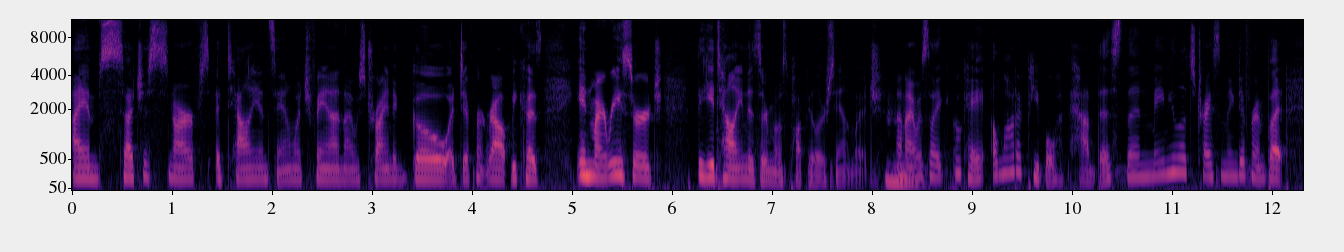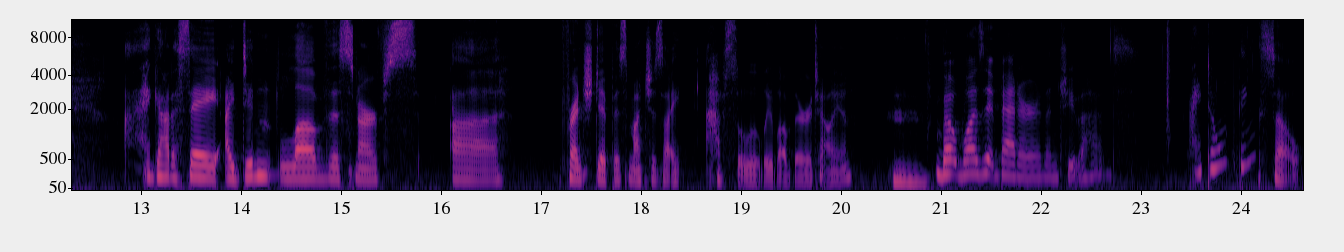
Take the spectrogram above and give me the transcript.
I am such a Snarf's Italian sandwich fan. I was trying to go a different route because in my research, the Italian is their most popular sandwich. And I was like, okay, a lot of people have had this, then maybe let's try something different. But I gotta say, I didn't love the Snarf's uh, French dip as much as I absolutely love their Italian. Hmm. But was it better than Chiba Huts? I don't think so.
